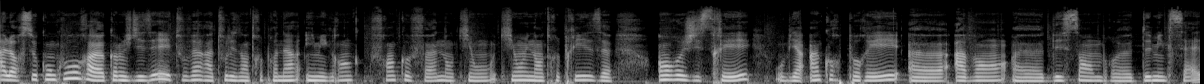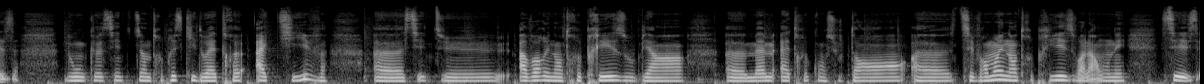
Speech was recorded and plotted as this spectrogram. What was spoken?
Alors, ce concours, euh, comme je disais, est ouvert à tous les entrepreneurs immigrants francophones, donc qui ont qui ont une entreprise enregistrée ou bien incorporée euh, avant euh, décembre 2016. Donc, c'est une entreprise qui doit être active. c'est avoir une entreprise ou bien même être consultant. c'est vraiment une entreprise. Voilà, on est. C'est,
